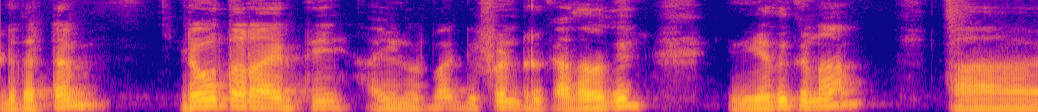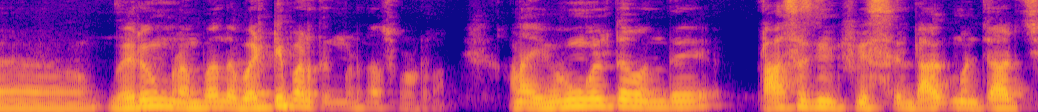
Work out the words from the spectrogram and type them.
கிட்டத்தட்ட இருபத்தாறாயிரத்தி ஐநூறுரூபா டிஃப்ரெண்ட் இருக்குது அதாவது இது எதுக்குன்னா வெறும் நம்ம அந்த வட்டி பணத்துக்கு மட்டும் தான் சொல்கிறோம் ஆனால் இவங்கள்ட்ட வந்து ப்ராசஸிங் ஃபீஸ் டாக்குமெண்ட் சார்ஜ்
